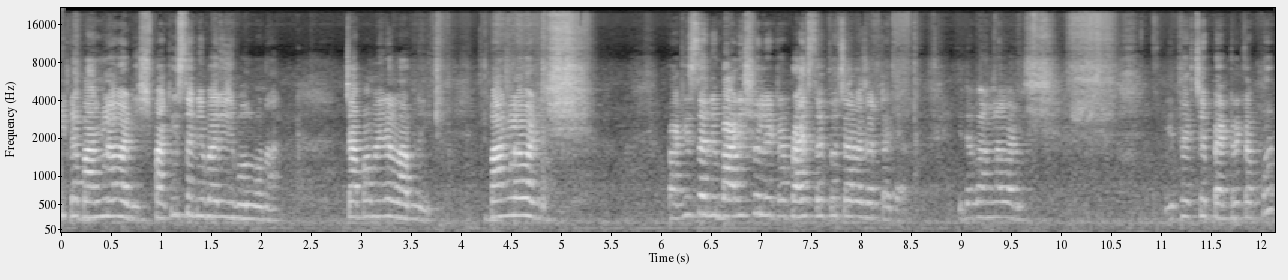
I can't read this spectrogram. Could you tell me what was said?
এটা বাংলা বারিশ পাকিস্তানি বারিশ বলব না। চাপা মেরে লাভ নেই। বাংলা বারিশ পাকিস্তানি বারিশ হলে এটার প্রাইস থাকতো চার হাজার টাকা। এটা বাংলা বারিশ এ থাকছে প্যান্টের কাপড়।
